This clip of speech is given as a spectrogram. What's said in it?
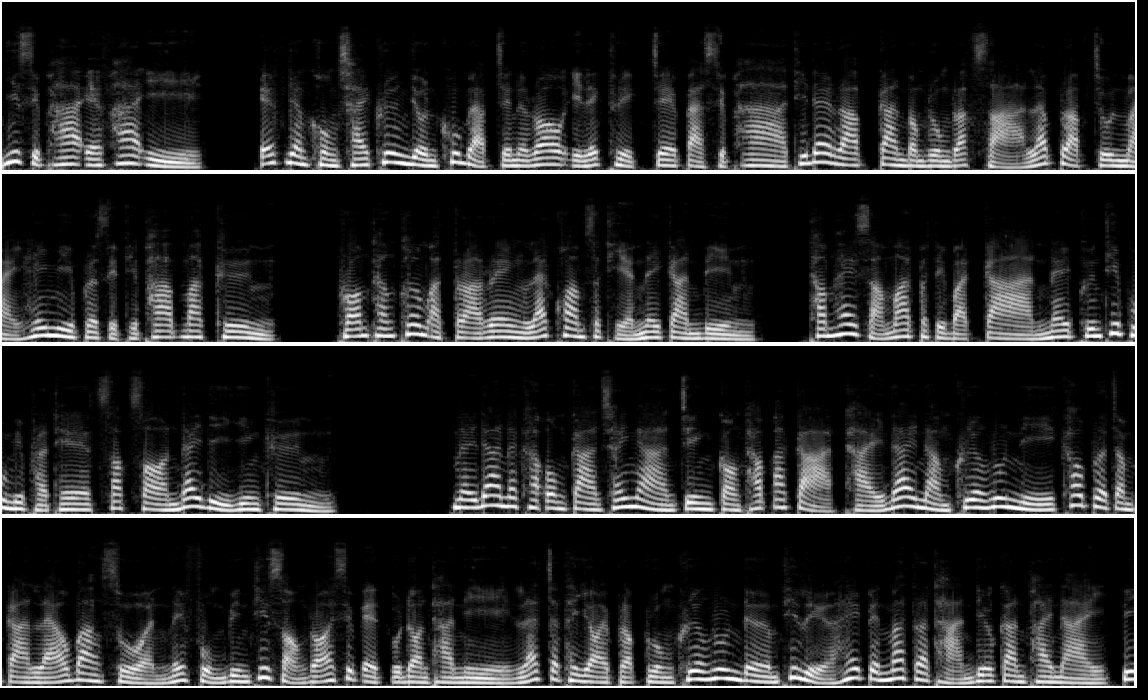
2025 F5E F ยังคงใช้เครื่องยนต์คู่แบบ General Electric J85 ที่ได้รับการบำรุงรักษาและปรับจูนใหม่ให้มีประสิทธิภาพมากขึ้น พร้อมทั้งเพิ่มอัตราเร่งและความเสถียรในการบินทำให้สามารถปฏิบัติการในพื้นที่ภูมิประเทศซับซ้อนได้ดียิ่งขึ้น ในด้านนะคะองค์การใช้งานจริงกองทัพอากาศไทยได้นำเครื่องรุ่นนี้เข้าประจำการแล้วบางส่วนในฝูงบินที่ 211 อุดรธานี และจะทยอยปรับปรุงเครื่องรุ่นเดิมที่เหลือให้เป็นมาตรฐานเดียวกันภายในปี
